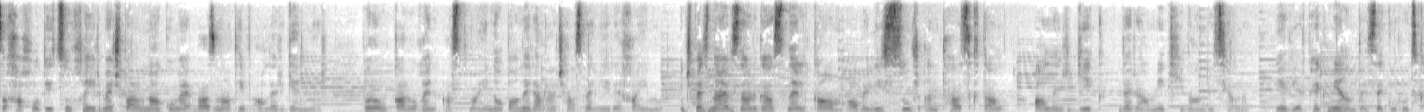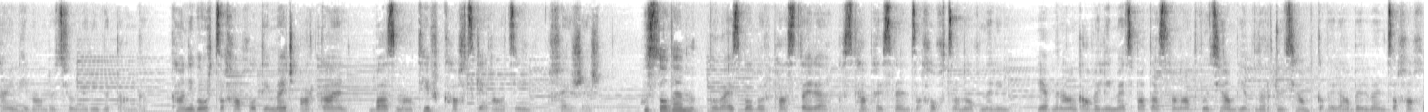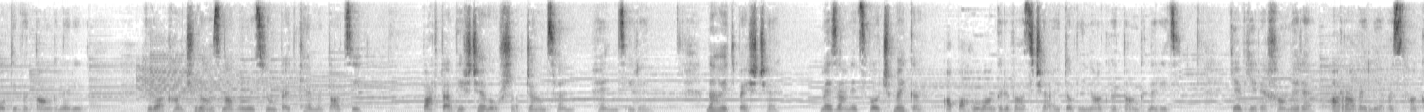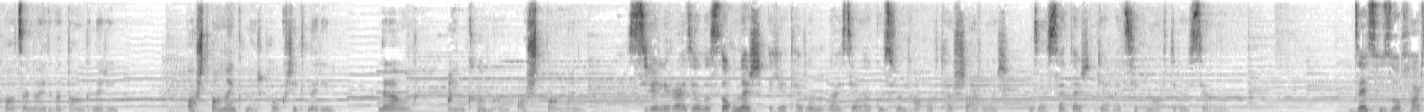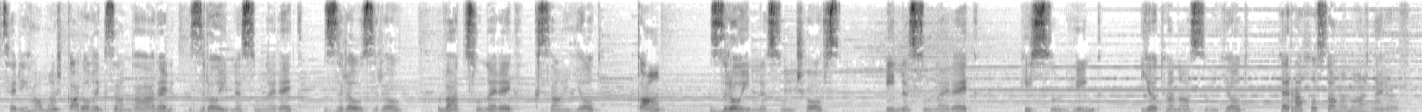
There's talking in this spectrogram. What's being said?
Ծխախոտի ծուխը իր մեջ պարունակում է բազմաթիվ ալերգեններ, որոնք կարող են ասթմայի նոպաներ առաջացնել երեխայի մոտ, ինչպես նաև զարգացնել կամ ավելի սուր ընթացք տալ ալերգիկ դերամիկ հիվանդությանը։ Եվ երբեք մի անտեսեք ուռուցքային հիվանդությունների վտանգը, քանի որ ծխախոտի մեջ արկա են բազմաթիվ քաղցկեղածին խեժեր։ Հուսով եմ, որ այս բոլոր փաստերը կսթափեցնեն ծխող ծնողներին եւ նրանք ավելի մեծ պատասխանատվությամբ եւ լրջությամբ կվերաբերվեն ծխախոտի վտանգներին։ Յուրաքանչյուր անznավորություն պետք է մտածի Պարտադիր չէ որ շրջանցեն հենց իրեն։ Դա այդպես չէ։ Մեզանից ոչ մեկը ապահովագրված չէ այդ օրինակ վտանգներից, եւ երեխաները առավել եւս հակված են այդ վտանգներին։ Պաշտպանենք մեր փոքրիկներին։ Նրանք այնքան անպաշտպան են։ Սիրելի ռադիո լսողներ, եթերում դասերակցություն հաղորդաշարներ։ Ձեզ հետ է Գեղեցիկ Մարտիրոսյանը։ Ձեզ ուզող հարցերի համար կարող եք զանգահարել 093 00 6327 կամ 094 93 55 77 հեռախոսահամարներով։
